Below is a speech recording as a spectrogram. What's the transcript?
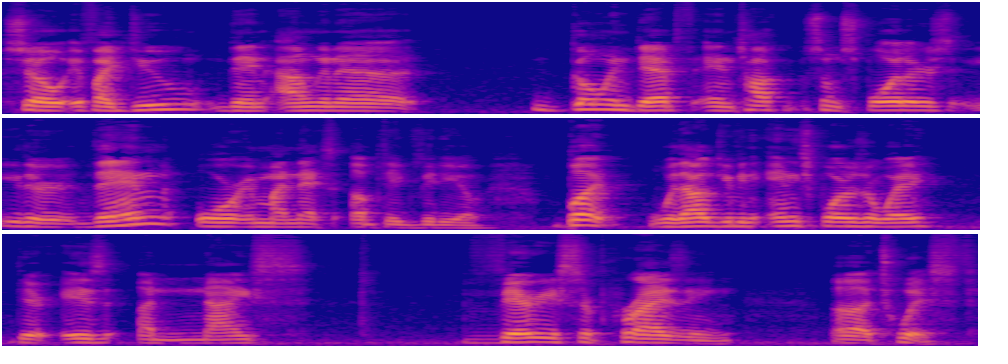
So if I do, then I'm gonna go in depth and talk some spoilers either then or in my next update video. But without giving any spoilers away, there is a nice, very surprising uh, twist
